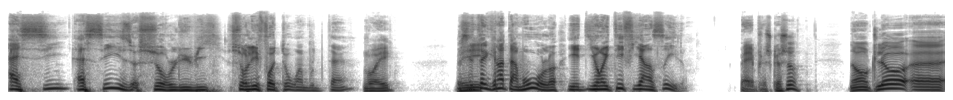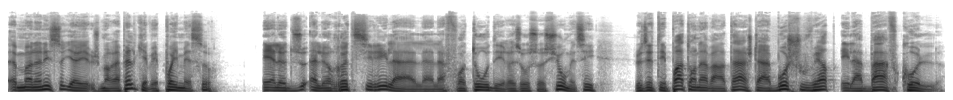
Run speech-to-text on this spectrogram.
assis, assise sur lui, sur les photos un bout de temps. Oui. Mais C'était le grand amour, là. Ils, ils ont été fiancés. là. Bien, plus que ça. Donc là, euh, à un moment donné, ça, il y avait- je me rappelle qu'elle n'avait pas aimé ça. Et elle a, dû, elle a retiré la, la- la photo des réseaux sociaux. Mais tu sais, je veux dire, t'es pas à ton avantage. T'as la bouche ouverte et la bave coule.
